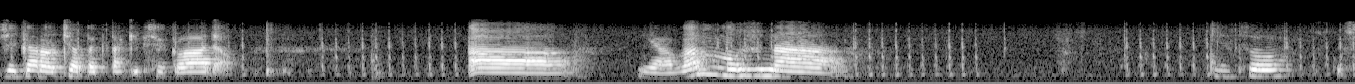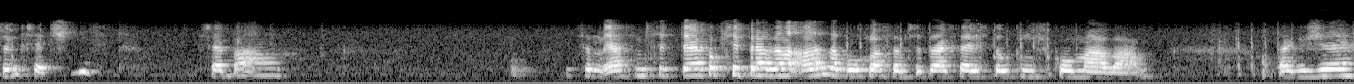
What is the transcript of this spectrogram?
že Karol Čapek taky překládal. A já vám možná něco zkusím přečíst. Třeba jsem, já jsem si to jako připravila, ale zabouchla jsem se to, jak tady s tou knížkou mávám. Takže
